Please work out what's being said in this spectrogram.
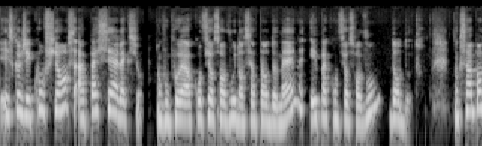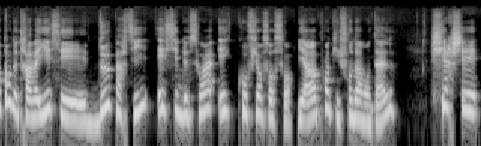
Est-ce que j'ai confiance à passer à l'action? Donc vous pouvez avoir confiance en vous dans certains domaines et pas confiance en vous dans d'autres. Donc c'est important de travailler ces deux parties, estime de soi et confiance en soi. Il y a un point qui est fondamental, cherchez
